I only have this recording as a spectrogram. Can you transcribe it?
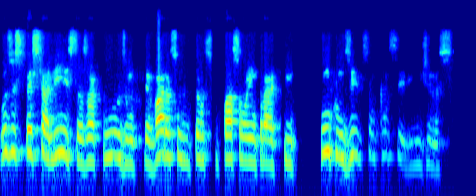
Os especialistas acusam que tem várias substâncias que passam a entrar aqui, inclusive são cancerígenas.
